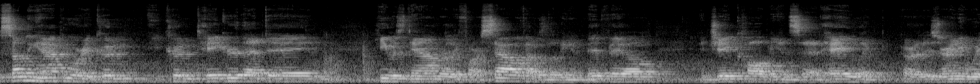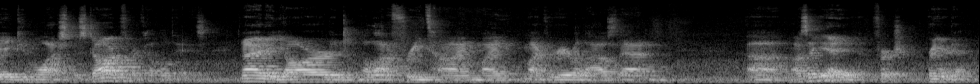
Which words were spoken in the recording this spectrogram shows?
something happened where he couldn't he couldn't take her that day, and he was down really far south. I was living in Midvale, and Jake called me and said, "Hey, like, is there any way you can watch this dog for a couple days?" And I had a yard and a lot of free time. My my career allows that. And, um, I was like, "Yeah, yeah, for sure, bring her down."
